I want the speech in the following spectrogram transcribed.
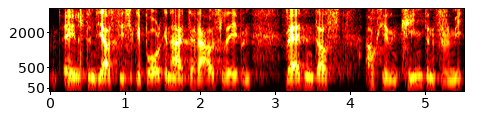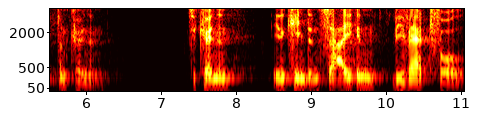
Und Eltern, die aus dieser Geborgenheit herausleben, werden das auch ihren Kindern vermitteln können. Sie können ihren Kindern zeigen, wie wertvoll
